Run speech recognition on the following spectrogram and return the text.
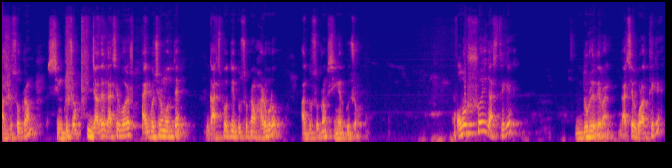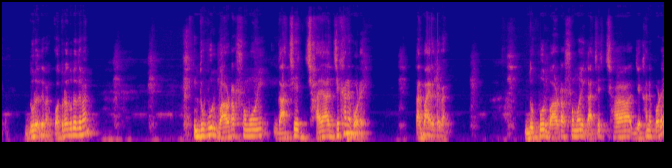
আর দুশো গ্রাম সিংকুচো। যাদের গাছের বয়স এক বছরের মধ্যে গাছপতি দুশো গ্রাম হাড় গুঁড়ো আর দুশো গ্রাম সিংয়ের কুচো। অবশ্যই গাছ থেকে দূরে দেবেন, গাছের গোড়ার থেকে দূরে দেবেন। কতটা দূরে দেবেন? দুপুর বারোটার সময় গাছের ছায়া যেখানে পড়ে, তার বাইরে দেবেন। দুপুর বারোটার সময় গাছের ছায়া যেখানে পড়ে,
